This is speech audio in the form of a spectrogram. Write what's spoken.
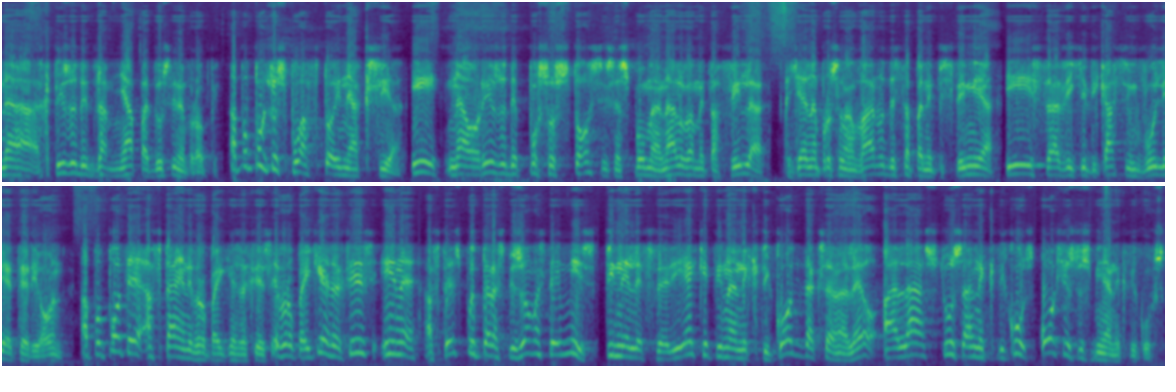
να χτίζονται τζαμιά παντού στην Ευρώπη. Από πού και ως που αυτό είναι αξία; Ή να ορίζονται ποσοστώσεις ας πούμε ανάλογα με τα φύλλα για να προσλαμβάνονται στα πανεπιστήμια ή στα διοικητικά συμβούλια εταιριών; Από πότε αυτά είναι ευρωπαϊκές αξίες; Ευρωπαϊκές αξίες είναι αυτές που υπερασπιζόμαστε εμείς. Την ελευθερία και την ανεκτικότητα ξαναλέω αλλά στους ανεκτικούς όχι στους μη ανεκτικους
